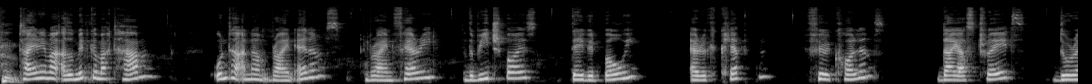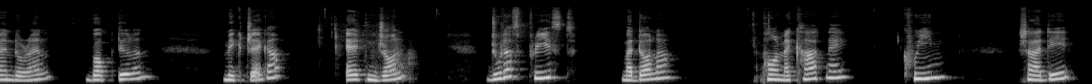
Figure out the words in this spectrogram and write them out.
Hm. Teilnehmer, also mitgemacht haben unter anderem Brian Adams, Brian Ferry, The Beach Boys, David Bowie, Eric Clapton, Phil Collins, Dire Straits, Duran Duran, Bob Dylan, Mick Jagger, Elton John, Judas Priest, Madonna, Paul McCartney, Queen, Sade,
